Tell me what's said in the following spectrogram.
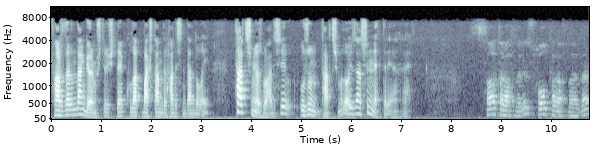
farzlarından görmüştür işte kulak baştandır hadisinden dolayı. Tartışmıyoruz bu hadisi. Uzun tartışmalı. O yüzden sünnettir yani. Evet. Sağ tarafları sol taraflardan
